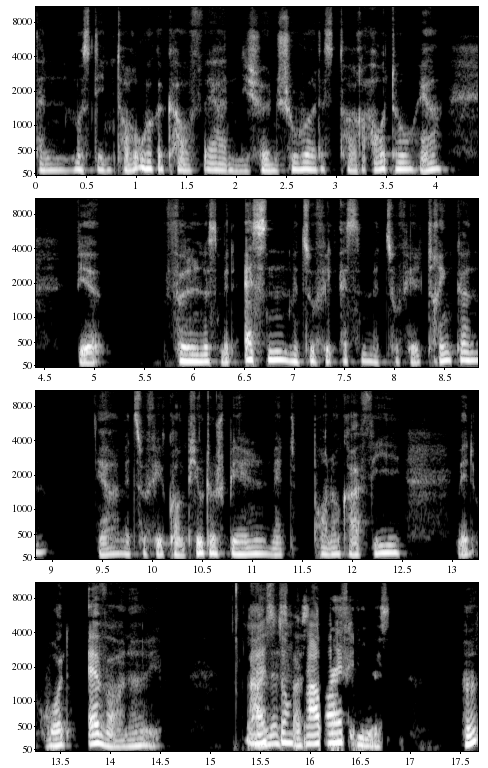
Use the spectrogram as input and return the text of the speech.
Dann muss die teure Uhr gekauft werden, die schönen Schuhe, das teure Auto, ja. Wir füllen es mit Essen, mit zu viel Essen, mit zu viel Trinken, ja, mit zu viel Computerspielen, mit Pornografie, mit whatever, ne? Leistung, Alles, was Arbeit. Viel ist. Hm?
